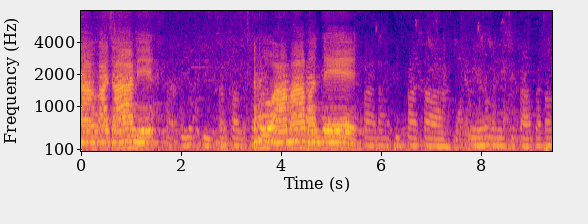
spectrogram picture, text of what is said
นังคัจ ฉามิทุอามาพันเตปานาติปาตาเวรมณีสิกขาปะทัง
